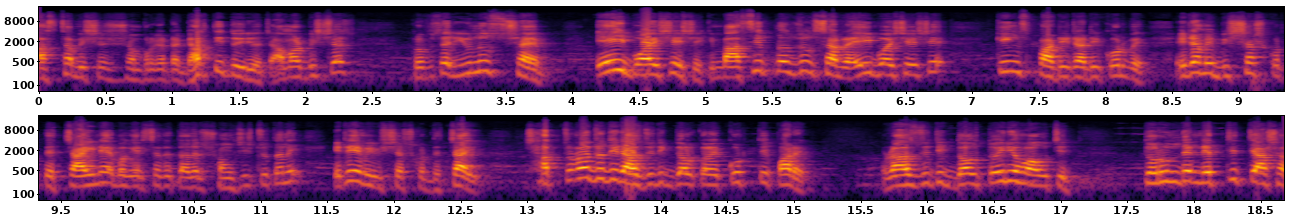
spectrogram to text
আস্থা বিশ্বাসের সম্পর্কে একটা ঘাটতি তৈরি হচ্ছে। আমার বিশ্বাস প্রফেসর ইউনুস সাহেব এই বয়সে এসে কিংবা আসিফ নজরুল স্যাররা এই বয়সে এসে কিংস পার্টি টাটি করবে, এটা আমি বিশ্বাস করতে চাই না এবং এর সাথে তাদের সংশ্লিষ্টতা নেই, এটাই আমি বিশ্বাস করতে চাই। ছাত্ররা যদি রাজনৈতিক দল করে, করতে পারে, রাজনৈতিক দল তৈরি হওয়া উচিত, তরুণদের নেতৃত্বে আসা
